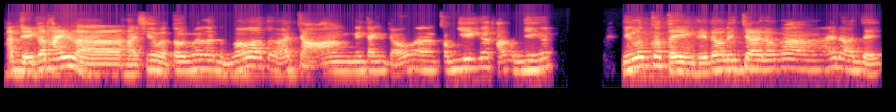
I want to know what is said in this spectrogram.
Anh chị có thấy là hồi xưa mà tôi mới lên thành phố tôi ở trọ ngay chân chỗ ờ, công viên á, thảo công viên á. Những lúc có tiền thì đâu đi chơi đâu có ấy đâu anh chị.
